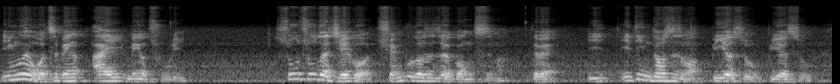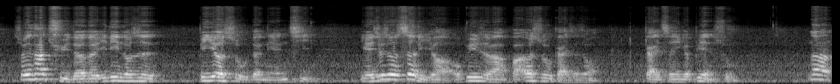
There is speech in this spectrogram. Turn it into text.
因为我这边 i 没有处理。输出的结果全部都是这个公式嘛，对不对？一一定都是什么 b 二十五 b 二十五，所以它取得的一定都是 b 二十五的年纪，也就是说这里哈，我必须怎么样把二十五改成什么？改成一个变数。那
